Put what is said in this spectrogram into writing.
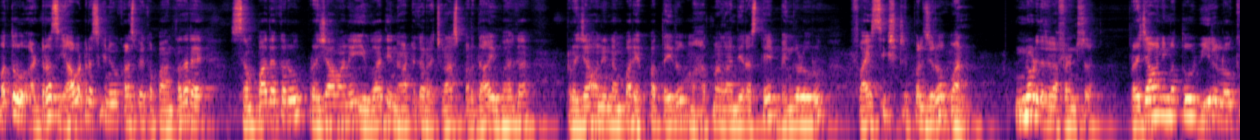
ಮತ್ತು ಅಡ್ರೆಸ್, ಯಾವ ಅಡ್ರೆಸ್ಗೆ ನೀವು ಕಳಿಸ್ಬೇಕಪ್ಪ ಅಂತಂದರೆ, ಸಂಪಾದಕರು ಪ್ರಜಾವಾಣಿ ಯುಗಾದಿ ನಾಟಕ ರಚನಾ ಸ್ಪರ್ಧಾ ವಿಭಾಗ ಪ್ರಜಾವಾಣಿ ನಂಬರ್ ಎಪ್ಪತ್ತೈದು, ಮಹಾತ್ಮ ಗಾಂಧಿ ರಸ್ತೆ, Bengaluru five six triple zero one ನೋಡಿದ್ರಲ್ಲ ಫ್ರೆಂಡ್ಸ್ ಪ್ರಜಾವಾಣಿ ಮತ್ತು ವೀರಲೋಕ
